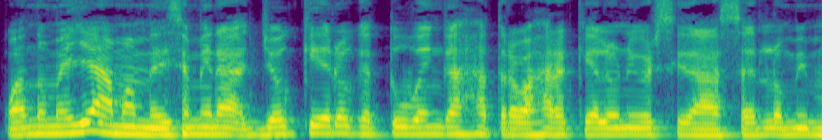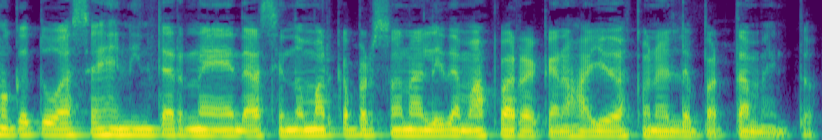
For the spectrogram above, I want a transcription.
cuando me llaman me dicen, mira, yo quiero que tú vengas a trabajar aquí a la universidad, hacer lo mismo que tú haces en internet, haciendo marca personal y demás para que nos ayudes con el departamento.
